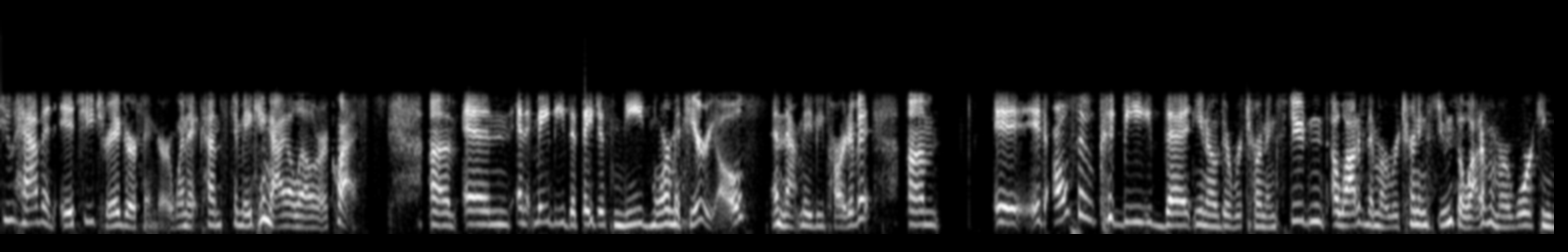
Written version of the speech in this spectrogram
to have an itchy trigger finger when it comes to making ILL requests. Um, and, and it may be that they just need more materials, and that may be part of it. Um, it, it, also could be that, you know, they're returning students. A lot of them are returning students. A lot of them are working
